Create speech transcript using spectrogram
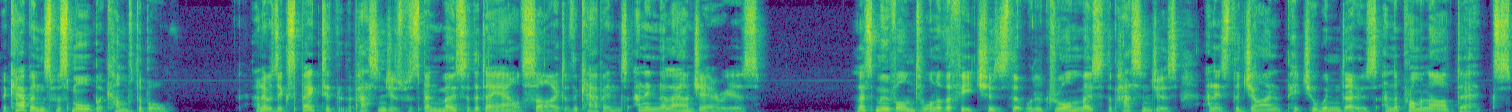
The cabins were small but comfortable, and it was expected that the passengers would spend most of the day outside of the cabins and in the lounge areas. Let's move on to one of the features that would have drawn most of the passengers, and it's the giant picture windows and the promenade decks.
